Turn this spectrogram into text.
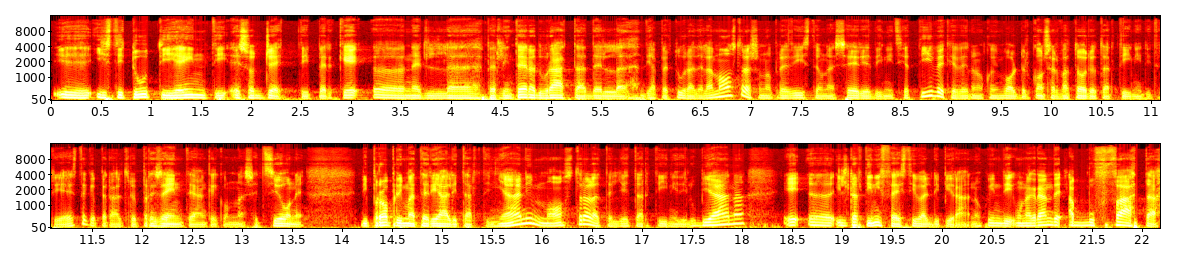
eh, istituti, enti e soggetti, perché eh, nel, per l'intera durata del, di apertura della mostra sono previste una serie di iniziative che vedono coinvolto il Conservatorio Tartini di Trieste, che peraltro è presente anche con una sezione di propri materiali tartiniani, mostra l'Atelier Tartini di Lubiana e eh, il Tartini Festival di Pirano. Quindi una grande abbuffata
